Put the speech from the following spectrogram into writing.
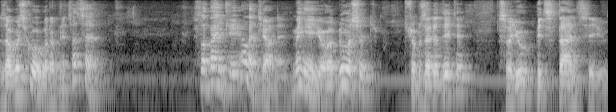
заводського виробництва. А це слабенький, але тяне. Мені його досить, щоб зарядити свою підстанцію.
